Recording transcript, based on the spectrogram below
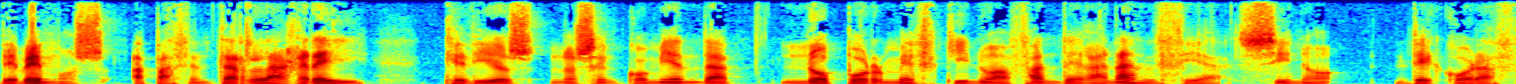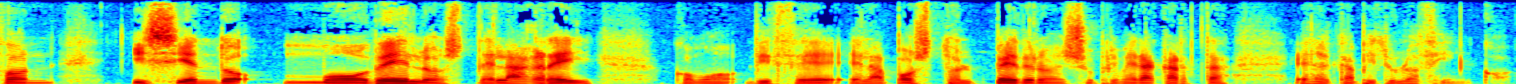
Debemos apacentar la grey que Dios nos encomienda no por mezquino afán de ganancia, sino de corazón y siendo modelos de la grey, como dice el apóstol Pedro en su primera carta en el capítulo 5.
